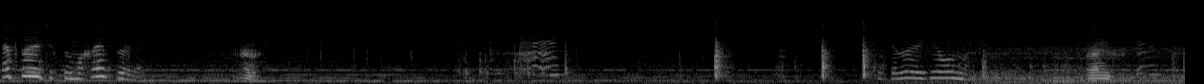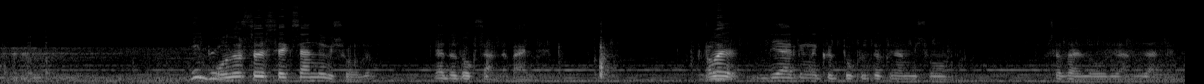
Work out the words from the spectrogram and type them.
Hep böyle çıktım bak hep böyle. Evet. Böyle şey olmaz. Hayır. Değil mi böyle? Olursa 80'de bir şey olur. Ya da 90'da bence. Ama diğer günde 49'da falan bir şey olmaz. Bu sefer de olacağını zannetmiyorum.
